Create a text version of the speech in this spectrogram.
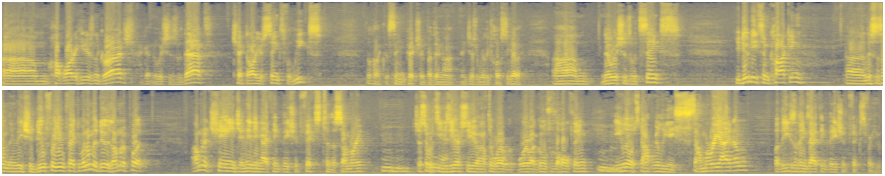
Um, hot water heaters in the garage, I got no issues with that. Checked all your sinks for leaks. Look like the same picture, but they're not, they're just really close together. Um, no issues with sinks. You do need some caulking. Uh, this is something they should do for you. In fact, what I'm gonna do is I'm gonna put, I'm gonna change anything I think they should fix to the summary. Mm-hmm. Just so it's easier, so you don't have to worry, worry about going through the whole thing. Mm-hmm. Even though it's not really a summary item, but these are things I think they should fix for you,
